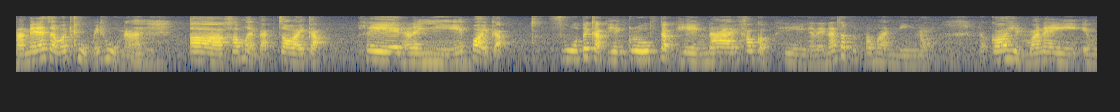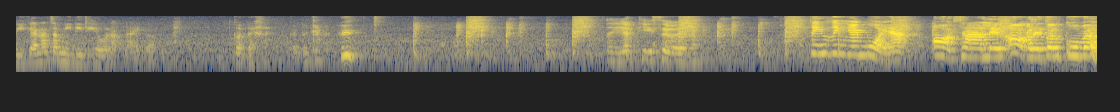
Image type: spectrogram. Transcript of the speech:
มาไม่แน่ใจว่าถูกไม่ถูกนะเออเขาเหมือนแบบจอยกับเพลงอะไรอย่างนี้ ปล่อยกับสมูทไปกับเพลงกรุ๊ปกับเพลงได้เข้ากับเพลงอะไรน่าจะเป็นประมาณนี้เนาะแล้วก็เห็นว่าใน MV ก็น่าจะมีดีเทลหลากหลายก็ไปกดเลยค่ะกดเลยค่ะอันนี้แบบทีเซอร์เลยนะจริงๆไงหมวยอะ ออกชาเลนจ์ออกอะไรจนกูแบบ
